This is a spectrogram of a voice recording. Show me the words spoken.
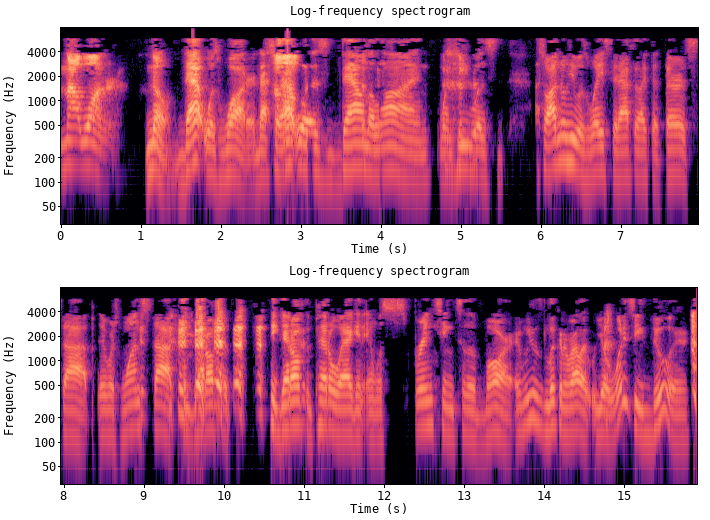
not water. No, that was water. That so that Oh. was down the line when he was. So I knew he was wasted after like the third stop. There was one stop. He got off the he got off the pedal wagon and was sprinting to the bar, and we was looking around like, yo, what is he doing?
